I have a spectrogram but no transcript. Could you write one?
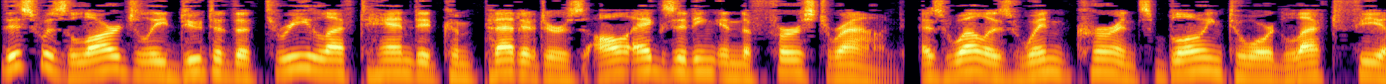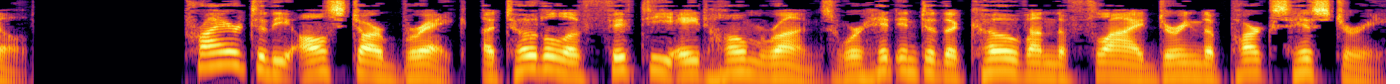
This was largely due to the three left-handed competitors all exiting in the first round, as well as wind currents blowing toward left field. Prior to the All-Star break, a total of 58 home runs were hit into the cove on the fly during the park's history.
